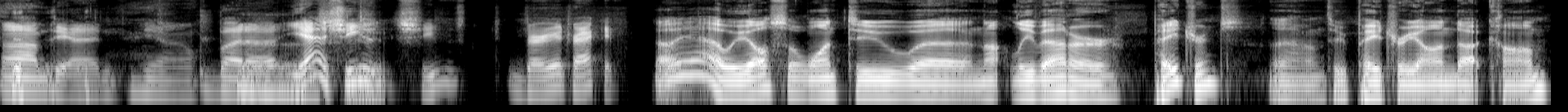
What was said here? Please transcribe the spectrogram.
I'm dead. You know. But uh, Oh, yeah, she's she's very attractive. Oh yeah, we also want to uh, not leave out our patrons um, through Patreon.com.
